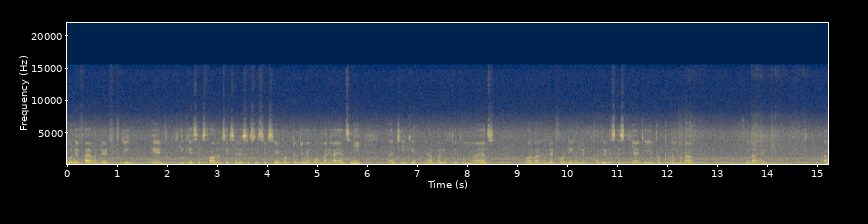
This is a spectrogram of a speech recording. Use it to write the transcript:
وہ ہے فائیو ہنڈریڈ ففٹی ایٹ ٹھیک ہے six thousand six hundred sixty six یہ ٹوٹل جو ہے وہ ہماری آیتس ہیں۔ ٹھیک ہے، یہاں پر لکھ دیتا ہوں میں آیتس اور ون ہنڈریڈ فورٹین ہم نے ابھی ڈسکس کیا کہ یہ ٹوٹل نمبر آف سورہ ہے اب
